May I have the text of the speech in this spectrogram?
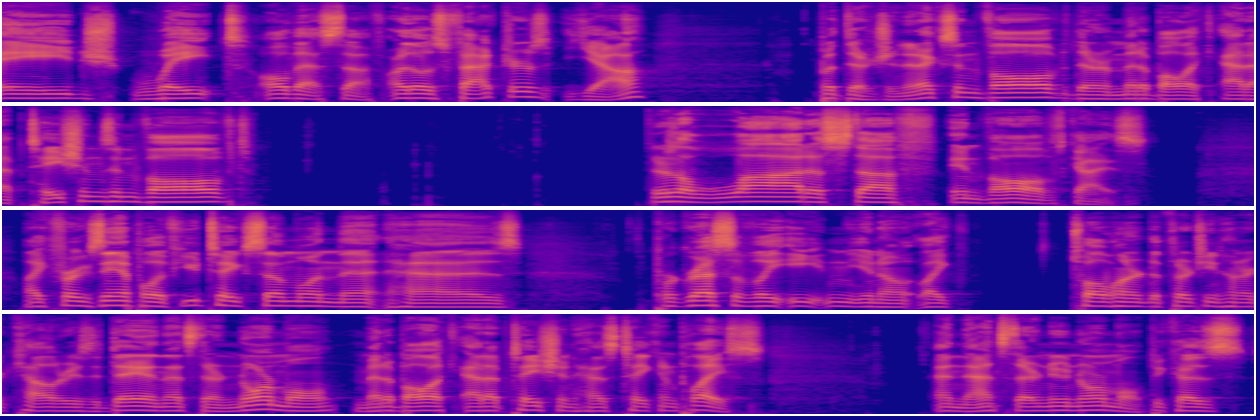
age, weight, all that stuff. Are those factors? Yeah. But there are genetics involved, there are metabolic adaptations involved. There's a lot of stuff involved, guys. Like for example, if you take someone that has progressively eaten, you know, like 1200 to 1300 calories a day and that's their normal, metabolic adaptation has taken place. And that's their new normal because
